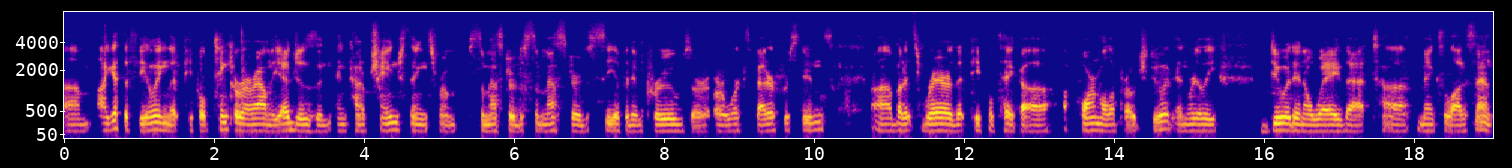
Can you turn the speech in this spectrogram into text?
Um, I get the feeling that people tinker around the edges and, and kind of change things from semester to semester to see if it improves or, or works better for students. Uh, but it's rare that people take a, a formal approach to it and really do it in a way that uh, makes a lot of sense.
